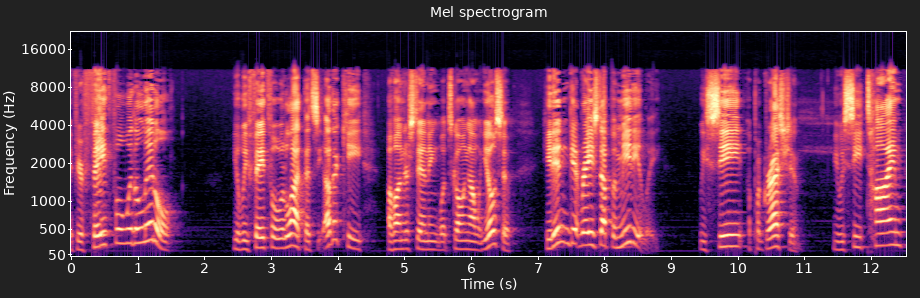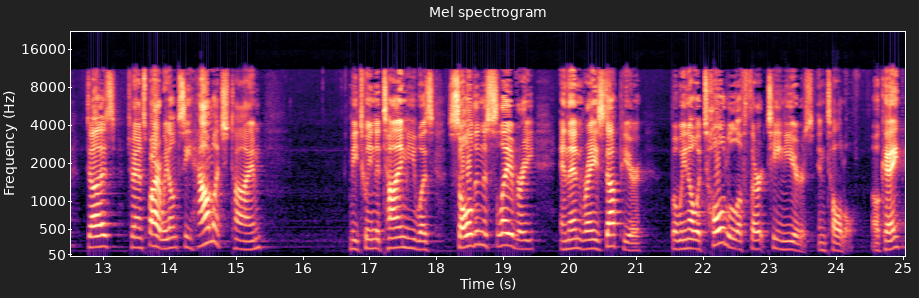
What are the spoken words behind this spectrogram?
If you're faithful with a little, you'll be faithful with a lot. That's the other key of understanding what's going on with Joseph. He didn't get raised up immediately. We see a progression. We see time does transpire. We don't see how much time between the time he was sold into slavery and then raised up here, but we know a total of 13 years in total. Okay?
